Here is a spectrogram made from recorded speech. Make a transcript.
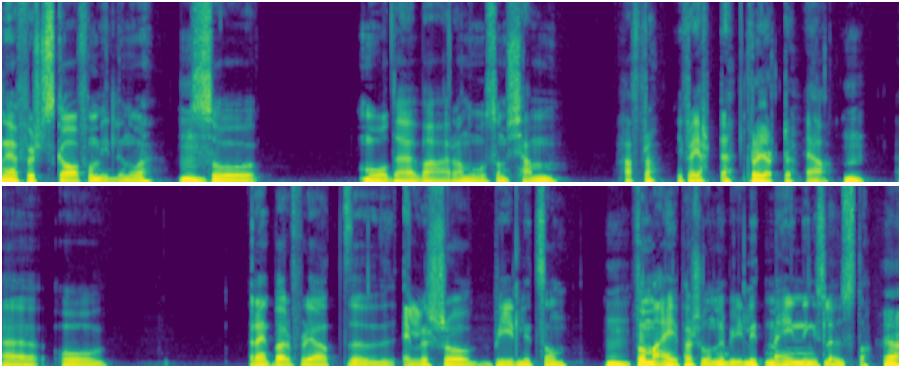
når jeg først skal formidle noe, Mm. så må det være noe som kommer herfra, Fra hjertet. Fra hjertet. Ja. Mm. Uh, og rent bare fordi at uh, ellers så blir det litt sånn Mm. For meg personlig blir det litt meningsløst, da. Ja.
